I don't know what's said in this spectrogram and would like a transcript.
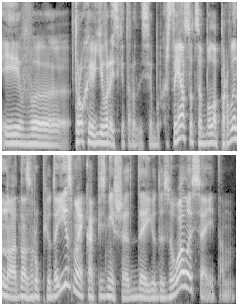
і в трохи в єврейській традиції. Бо християнство це була первинно одна з груп юдаїзму, яка пізніше деюдизувалася, і там.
